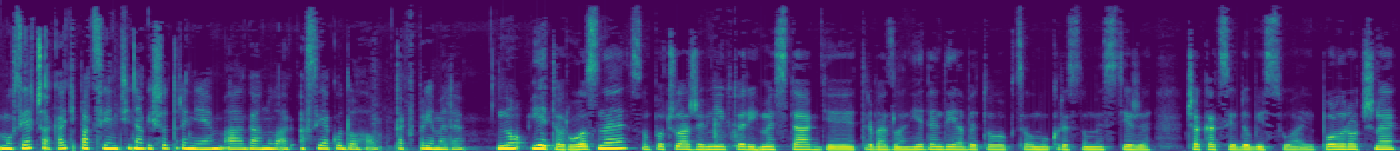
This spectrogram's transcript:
Musia čakať pacienti na vyšetrenie ágánu asi ako dlho, tak v priemere? No, je to rôzne. Som počula, že v niektorých mestách, kde je treba len jeden diabetolog v celom okresnom meste, že čakacie doby sú aj polročné.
